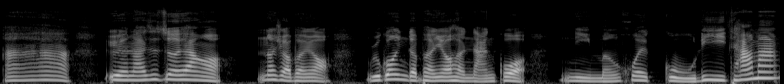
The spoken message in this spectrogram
啊！原来是这样哦。那小朋友，如果你的朋友很难过，你们会鼓励他吗？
